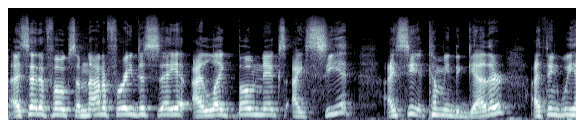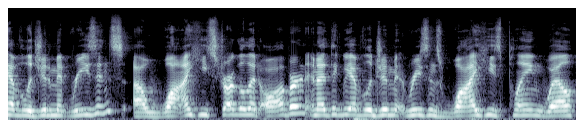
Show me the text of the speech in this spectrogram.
I said it, folks. I'm not afraid to say it. I like Bo Nix. I see it. I see it coming together. I think we have legitimate reasons uh, why he struggled at Auburn, and I think we have legitimate reasons why he's playing well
